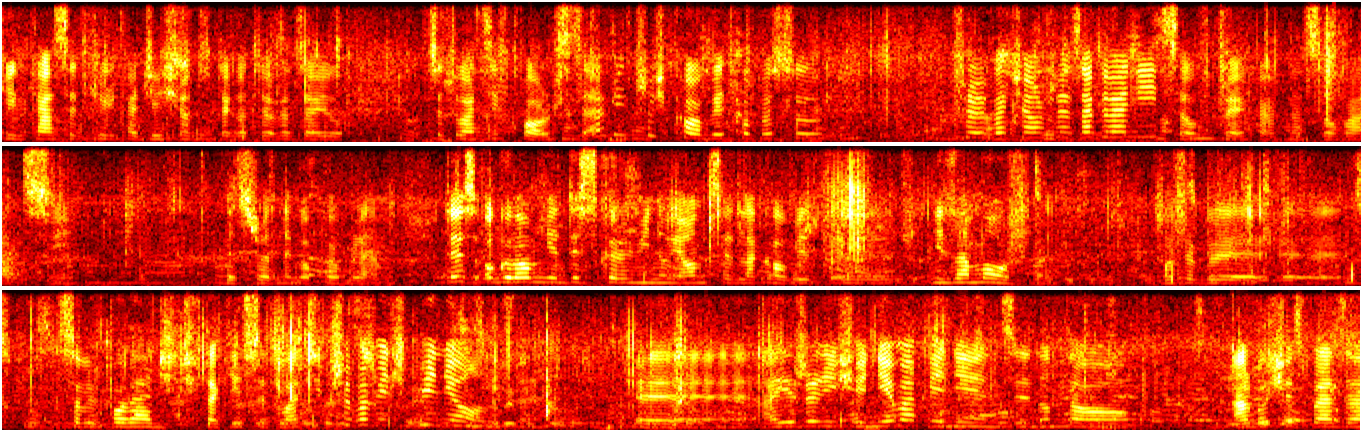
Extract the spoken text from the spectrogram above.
kilkaset, kilkadziesiąt tego rodzaju sytuacji w Polsce, a większość kobiet po prostu przerywa ciążę za granicą, w Czechach, na Słowacji bez żadnego problemu. To jest ogromnie dyskryminujące dla kobiet y, niezamożnych, bo żeby y, sobie poradzić w takiej sytuacji trzeba mieć pieniądze. Y, a jeżeli się nie ma pieniędzy, no to albo się sprawdza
